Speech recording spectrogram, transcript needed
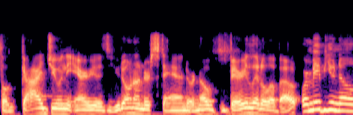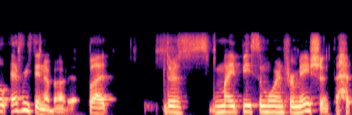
They'll guide you in the areas you don't understand or know very little about, or maybe you know everything about it, but there's might be some more information that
